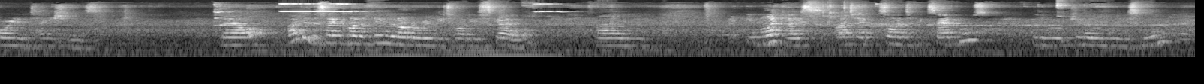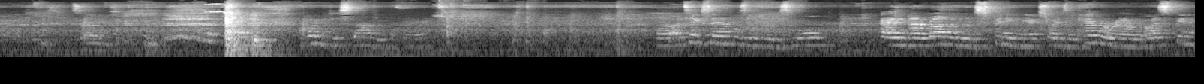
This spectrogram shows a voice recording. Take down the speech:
orientations. Now, I do the same kind of thing but on a really tiny scale. Um, in my case, I take scientific samples that are generally really small. So, uh, I just started uh, I take samples that are really small, and uh, rather than spinning the X-rays and camera around, I spin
